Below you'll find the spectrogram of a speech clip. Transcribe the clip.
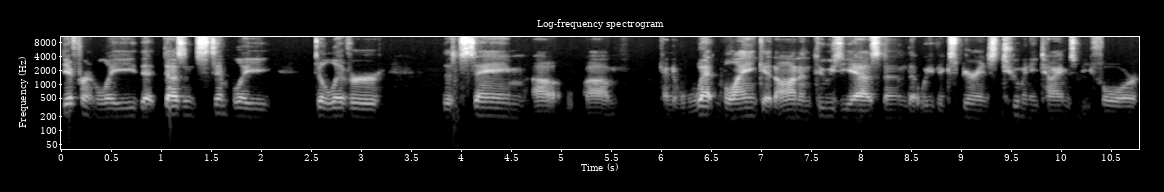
differently that doesn't simply deliver the same uh, um, kind of wet blanket on enthusiasm that we've experienced too many times before.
